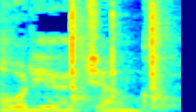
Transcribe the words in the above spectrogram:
Audio Jungle.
